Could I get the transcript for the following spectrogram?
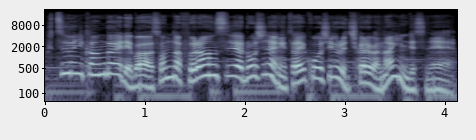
普通に考えれば、そんなフランスやロシアに対抗しうる力がないんですね。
